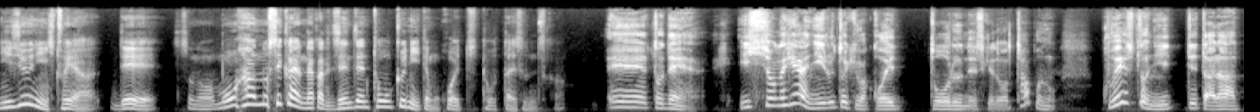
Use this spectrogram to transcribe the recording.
20人一部屋で、その、モンハンの世界の中で全然遠くにいても声通ったりするんですか？えーとね、一緒の部屋にいるときは声通るんですけど、多分、クエストに行ってたら、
